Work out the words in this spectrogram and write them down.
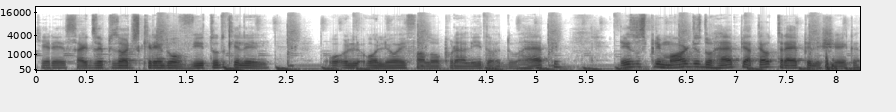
querer sair dos episódios querendo ouvir tudo que ele olhou e falou por ali do, do rap. Desde os primórdios do rap até o trap ele chega.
